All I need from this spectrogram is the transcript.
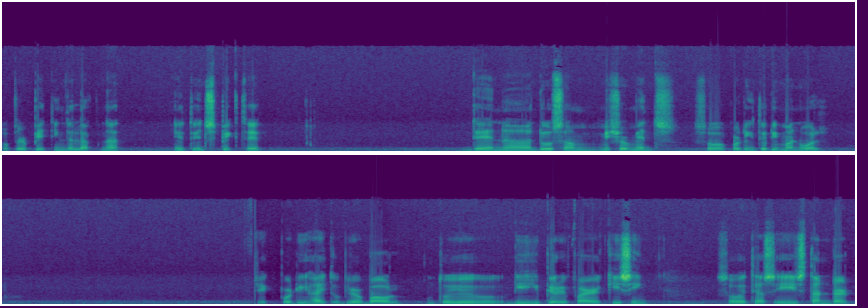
after fitting the lock nut need to inspect it. Then uh, do some measurements. So according to the manual check for the height of your bowl onto the purifier casing. So it has a standard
